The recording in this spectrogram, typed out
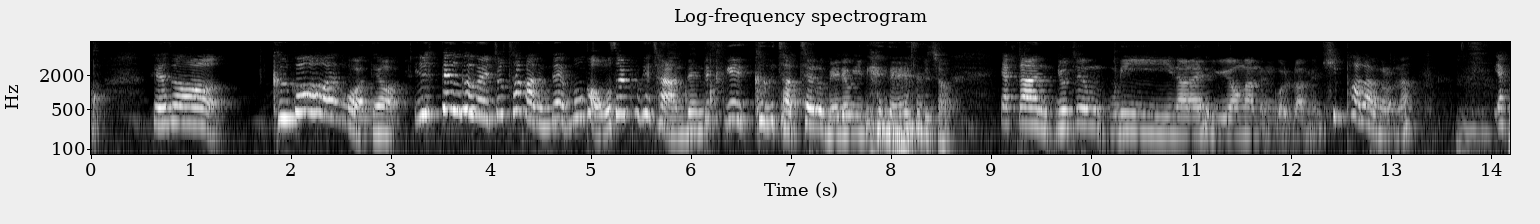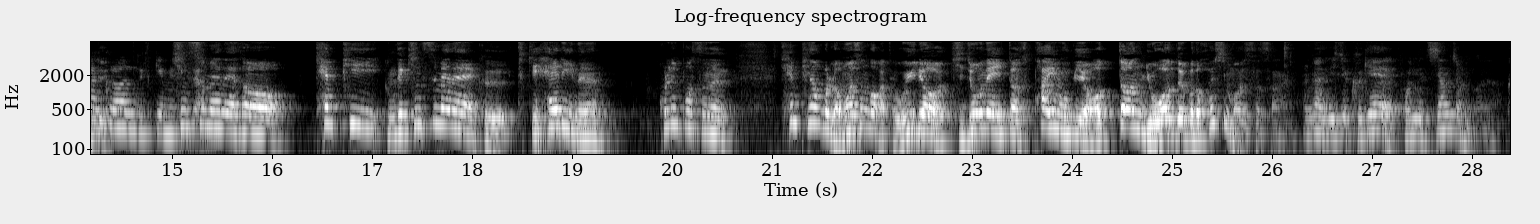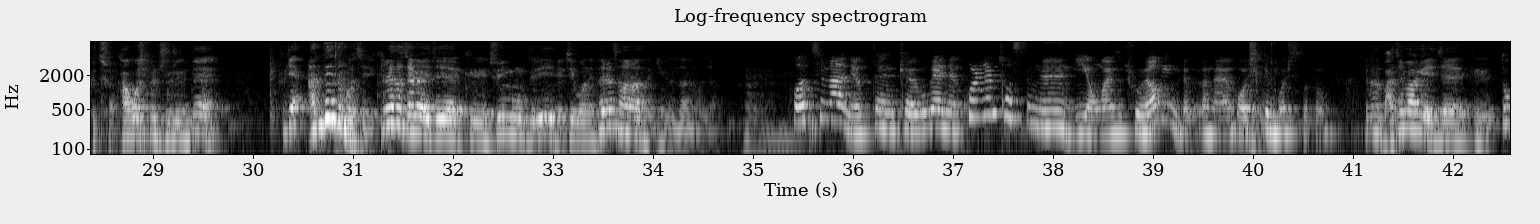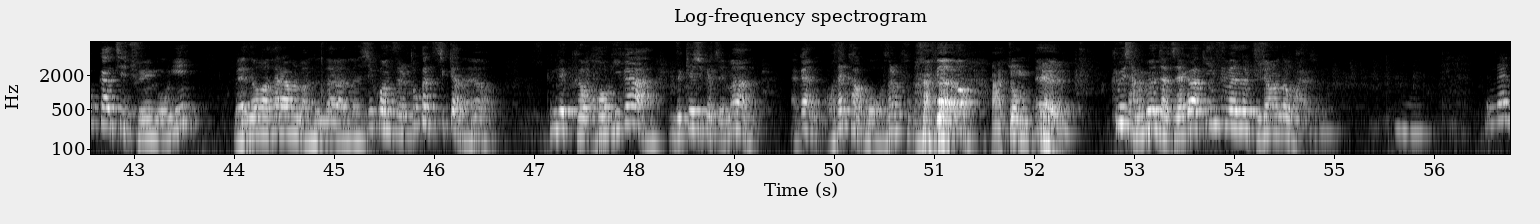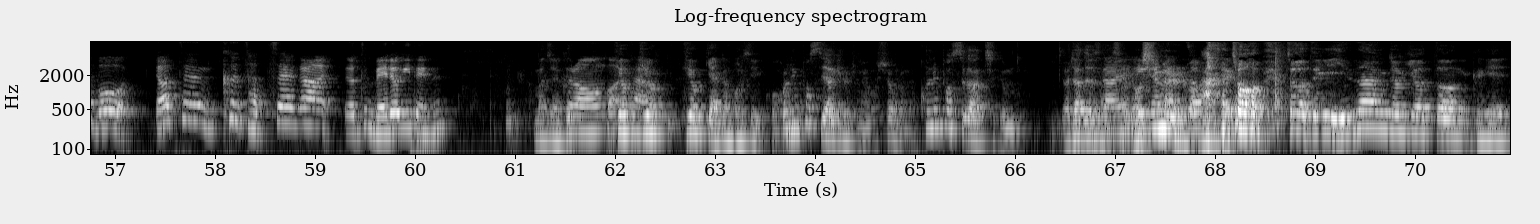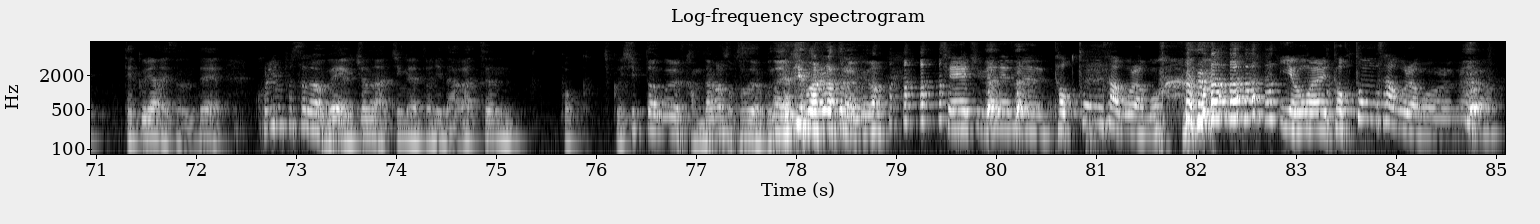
그래서 그거인 것 같아요. 1등급을 쫓아가는데 뭔가 어설프게 잘 안 되는데 그게 그 자체로 매력이 되는 그렇죠 약간 요즘 우리나라에서 유행하는 걸로 하면 힙하다 그러나? 약간 근데 그런 느낌이 들어요. 킹스맨에서 캠피 근데 킹스맨의 그 특히 해리는 콜린 퍼스는 캠피한 걸 넘어선 것 같아요. 오히려 기존에 있던 스파이 무비의 어떤 요원들보다 훨씬 멋있었잖아요. 그러니까 이제 그게 본인의 지향점인 거예요 그쵸. 가고 싶은 주류인데 그게 안 되는 거지 그래서 제가 이제 그 주인공들이 매튜본의 페르소나라는 느낌이 든다는 거죠 그렇지만 여튼 결국에는 콜린 퍼스는 이 영화에서 조역이잖아요. 멋있긴 멋있어도. 그래서 마지막에 이제 그 똑같이 주인공이 매너가 사람을 만든다라는 시퀀스를 똑같이 찍잖아요. 근데 그 거기가 느껴지겠지만 약간 어색하고 어설프고 웃겨요. 아, 좀, 네. 예. 그 장면 자체가 킹스맨을 규정한다고 봐요 저는. 근데 뭐 여튼 그 자체가 여튼 매력이 되는 맞아요. 그 그런 거 귀엽, 같아요. 귀엽, 귀엽게 약간 볼 수 있고. 콜린 퍼스 이야기를 좀 해보시죠 그러면. 콜린 퍼스가 지금 여자들 사이에서 난리가 여심을 났죠. 막 저, 저 되게 인상적이었던 그게 댓글이 하나 있었는데 콜린 퍼스가 왜 액션을 안 찍나 했더니 나 같은 덕, 그 씹덕을 감당할 수 없어서였구나 이렇게 말을 하더라고요. 제 주변에서는 덕통사고라고 이 영화를 덕통사고라고 그러더라고요.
